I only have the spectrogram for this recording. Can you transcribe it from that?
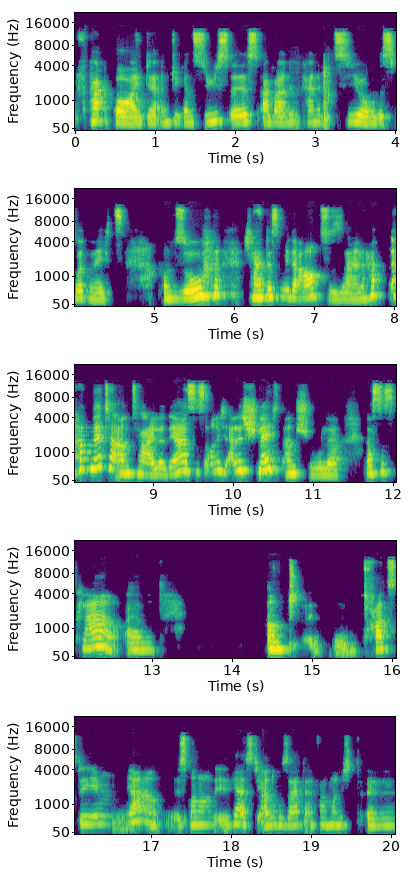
Fuckboy, der irgendwie ganz süß ist, aber keine Beziehung, das wird nichts. Und so scheint es mir da auch zu sein. Hat, hat nette Anteile, ja. Es ist auch nicht alles schlecht an Schule. Das ist klar. Ähm, und äh, trotzdem, ja, ist man noch, ja, ist die andere Seite einfach noch nicht äh,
